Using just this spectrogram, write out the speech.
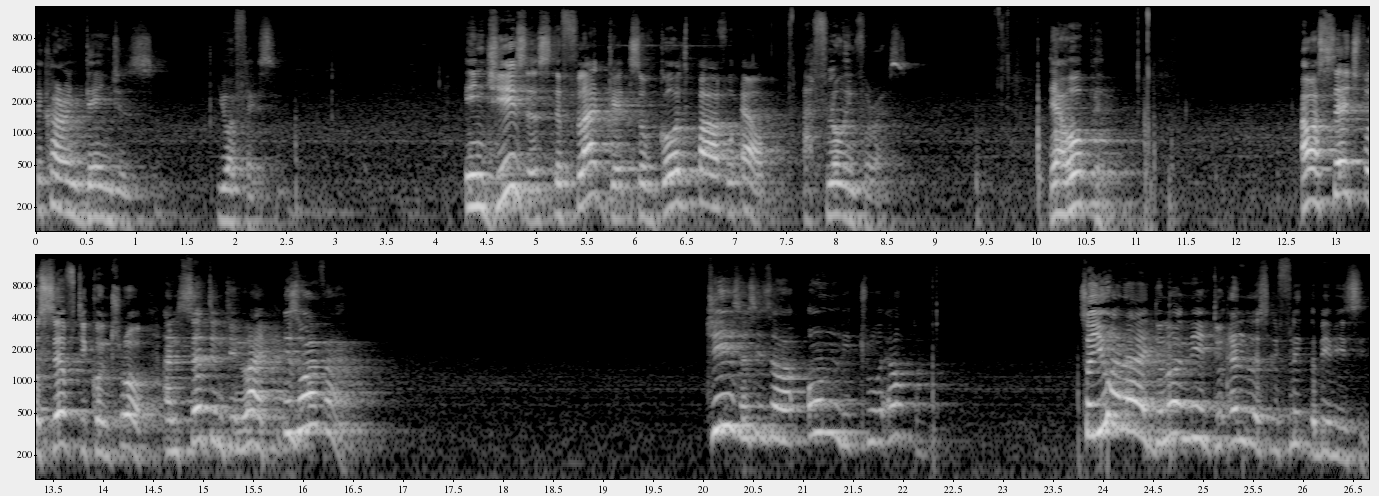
the current dangers you are facing. In Jesus, the floodgates of God's powerful help are flowing for us. They are open. Our search for safety, control, and certainty in life is over. Jesus is our only true helper. So you and I do not need to endlessly flick the BBC.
